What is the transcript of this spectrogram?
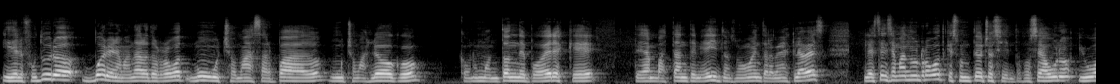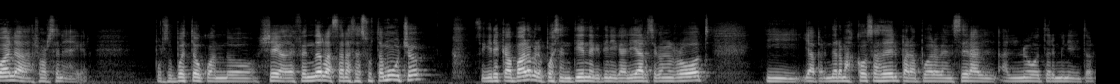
Y del futuro vuelven a mandar a otro robot mucho más zarpado, mucho más loco, con un montón de poderes que te dan bastante miedito en su momento la primera vez que la ves. La esencia manda un robot que es un T-800, o sea, uno igual a Schwarzenegger. Por supuesto, cuando llega a defenderla, Sara se asusta mucho, se quiere escapar, pero después entiende que tiene que aliarse con el robot y, aprender más cosas de él para poder vencer al, al, nuevo Terminator.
